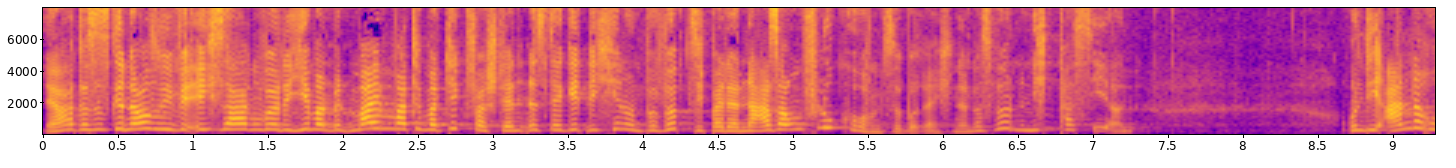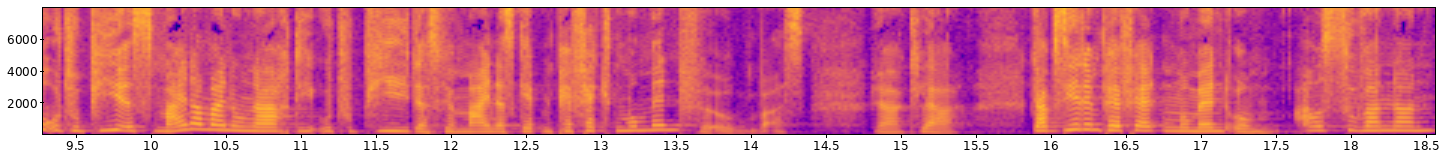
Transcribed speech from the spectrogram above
Ja, das ist genauso wie ich sagen würde, jemand mit meinem Mathematikverständnis, der geht nicht hin und bewirbt sich bei der NASA, um Flugkurven zu berechnen. Das würde nicht passieren. Und die andere Utopie ist meiner Meinung nach die Utopie, dass wir meinen, es gäbe einen perfekten Moment für irgendwas. Ja, klar. Gab es hier den perfekten Moment, um auszuwandern,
